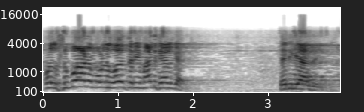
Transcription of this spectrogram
உனக்கு சுபான பொழுது தெரியுமான்னு கேளுங்க. தெரியாது.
